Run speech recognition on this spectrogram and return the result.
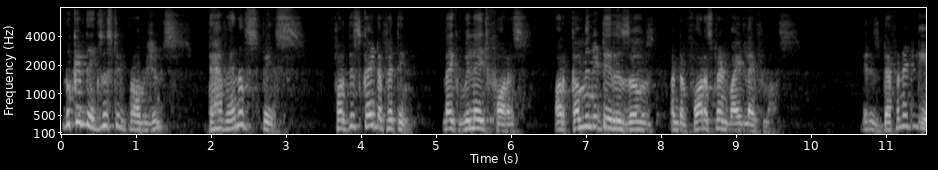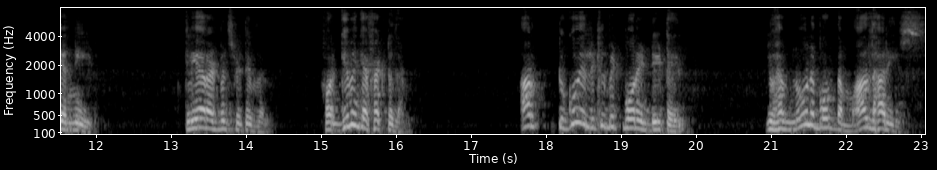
Look at the existing provisions. They have enough space for this kind of a thing, like village forests or community reserves under forest and wildlife laws. There is definitely a need, clear administrative will, for giving effect to them. Or to go a little bit more in detail, you have known about the Maldharis,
